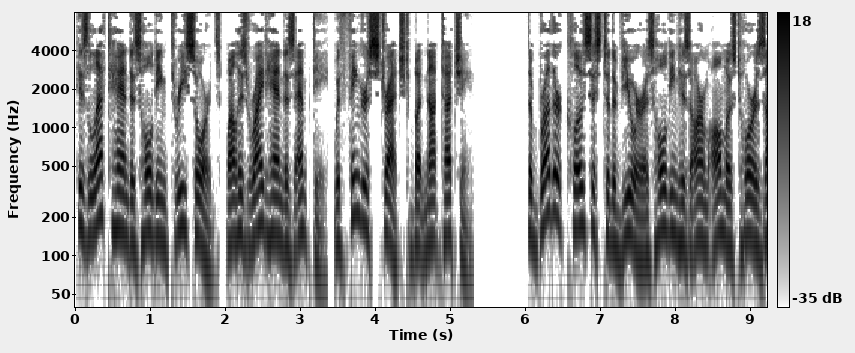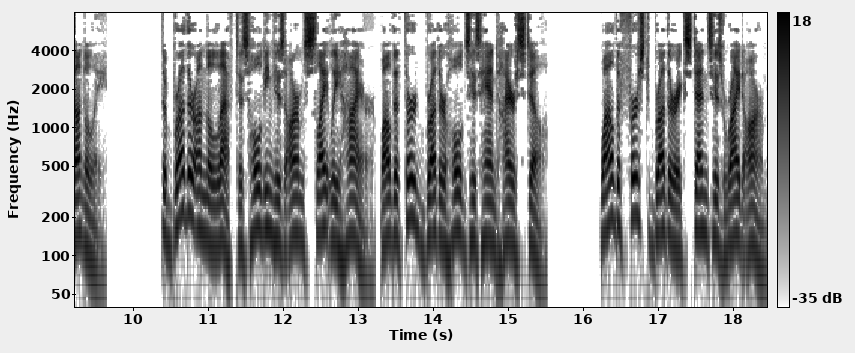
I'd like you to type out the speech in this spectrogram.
His left hand is holding three swords, while his right hand is empty, with fingers stretched but not touching. The brother closest to the viewer is holding his arm almost horizontally. The brother on the left is holding his arm slightly higher, while the third brother holds his hand higher still. While the first brother extends his right arm,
